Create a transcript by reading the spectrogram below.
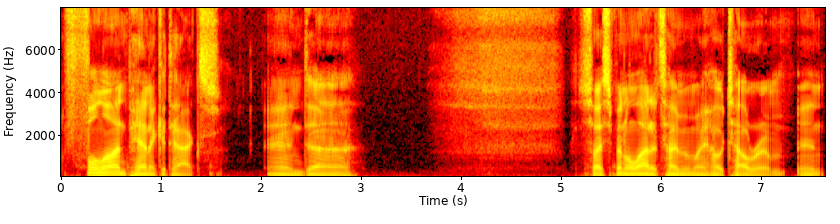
Full on panic attacks. And uh so I spent a lot of time in my hotel room in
